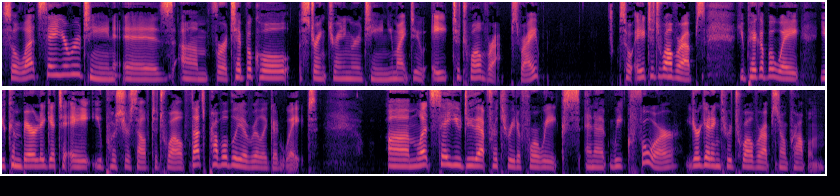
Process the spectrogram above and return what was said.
So let's say your routine is um, for a typical strength training routine, you might do eight to twelve reps, right? So, eight to 12 reps, you pick up a weight, you can barely get to eight, you push yourself to 12. That's probably a really good weight. Um, let's say you do that for three to four weeks, and at week four, you're getting through 12 reps, no problem.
